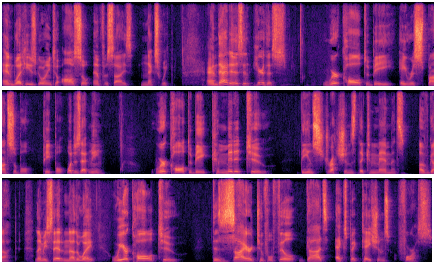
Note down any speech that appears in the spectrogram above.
and what he's going to also emphasize next week. And that is, and hear this, we're called to be a responsible people. What does that mean? We're called to be committed to the instructions, the commandments of God. Let me say it another way. We are called to desire to fulfill God's expectations for us.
